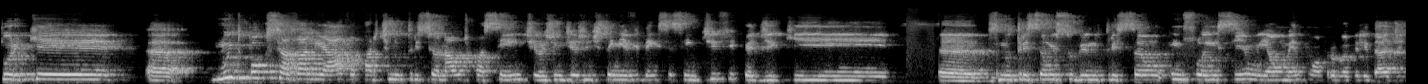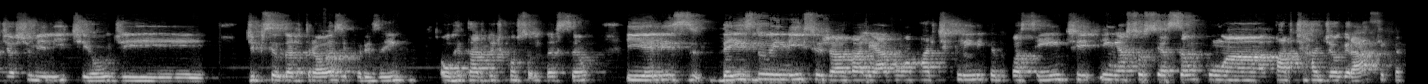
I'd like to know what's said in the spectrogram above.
porque uh, muito pouco se avaliava a parte nutricional de paciente. Hoje em dia a gente tem evidência científica de que uh, desnutrição e subnutrição influenciam e aumentam a probabilidade de osteomielite ou de, de pseudartrose, por exemplo ou retardo de consolidação, e eles, desde o início, já avaliavam a parte clínica do paciente em associação com a parte radiográfica,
